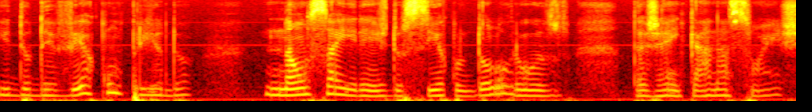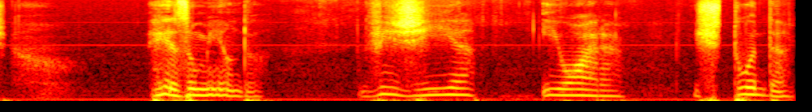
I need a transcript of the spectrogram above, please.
e do dever cumprido, não saireis do círculo doloroso das reencarnações. Resumindo, vigia e ora, estuda,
